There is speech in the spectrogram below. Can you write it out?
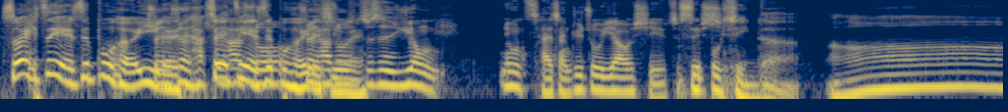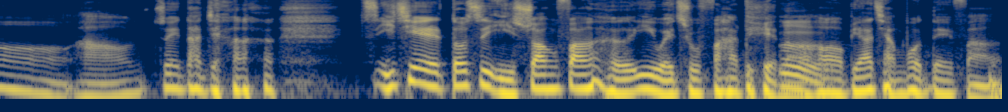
所以这也是不合意的，所以，所以这也是不合意的。他说就是用用财产去做要挟是不行的哦。好，所以大家。一切都是以双方合意为出发点，然后不要强迫对方。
